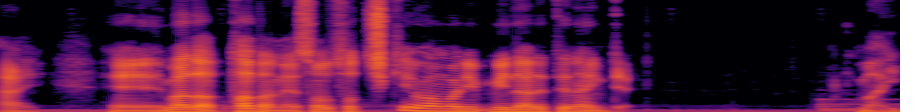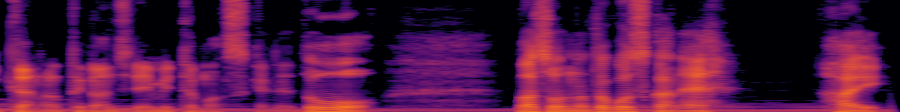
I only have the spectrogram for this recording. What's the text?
はい。えーまだ、ただねそ、そっち系はあまり見慣れてないんで、まあいいかなって感じで見てますけれど、まあそんなとこですかね。はい。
